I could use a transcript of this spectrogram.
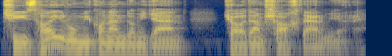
چیزهایی رو می‌کنند و میگن که آدم شاخ در میاره.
